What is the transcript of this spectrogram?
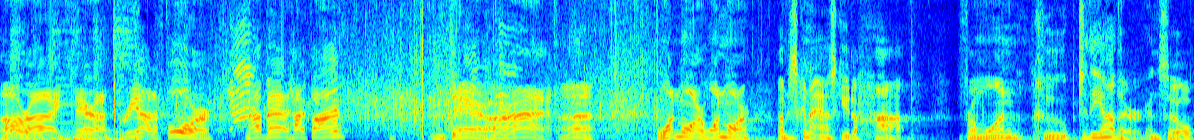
All right, Sarah, three out of four. Not bad. High five. Right there. All right. All right. One more, one more. I'm just going to ask you to hop from one hoop to the other. And so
